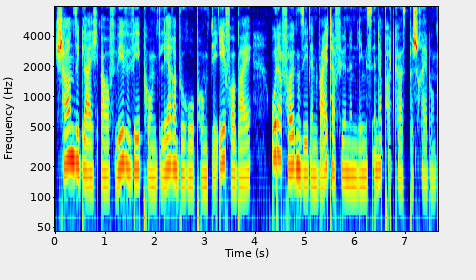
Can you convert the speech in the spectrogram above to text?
Schauen Sie gleich auf www.lehrerbüro.de vorbei oder folgen Sie den weiterführenden Links in der Podcast-Beschreibung.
